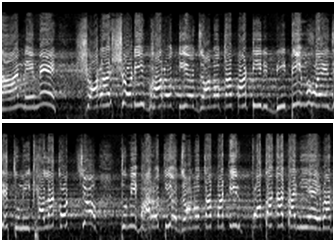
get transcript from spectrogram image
না নেমে সরাসরি ভারতীয় জনতা পার্টির বিটিম হয়ে যে তুমি খেলা করছ, তুমি ভারতীয় জনতা পার্টির পতাকাটা নিয়ে এবার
